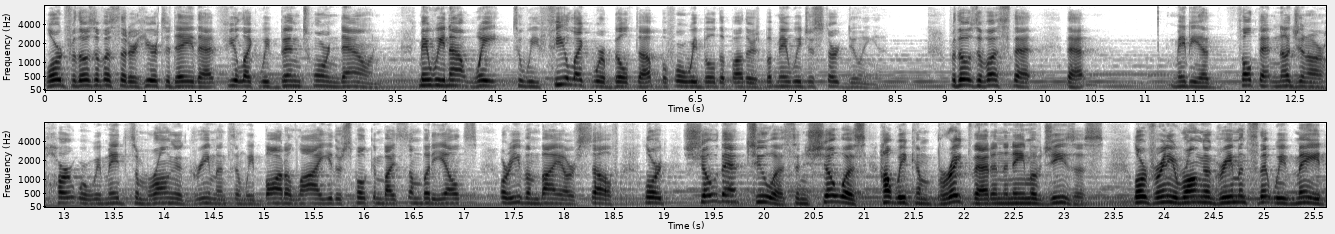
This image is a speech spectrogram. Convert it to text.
Lord, for those of us that are here today that feel like we've been torn down, may we not wait till we feel like we're built up before we build up others, but may we just start doing it. For those of us that, that maybe had felt that nudge in our heart where we made some wrong agreements and we bought a lie, either spoken by somebody else or even by ourselves. Lord, show that to us and show us how we can break that in the name of Jesus. Lord, for any wrong agreements that we've made,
